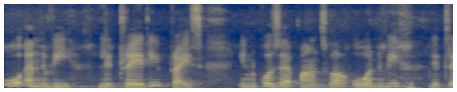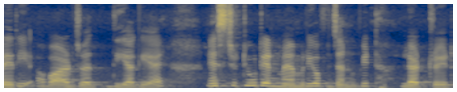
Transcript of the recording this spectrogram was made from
O N V literary prize इनको जो है पाँचवा O N V literary award जो दिया गया है institute in memory of Jnanpith laureate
